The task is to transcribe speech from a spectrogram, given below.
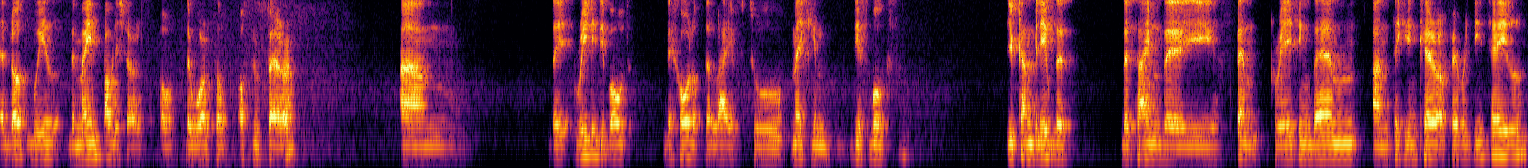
a lot with the main publishers of the works of Austin Spare. Um, they really devote the whole of their life to making these books. You can believe that the time they spend creating them and taking care of every detail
